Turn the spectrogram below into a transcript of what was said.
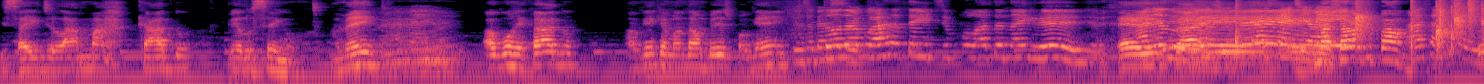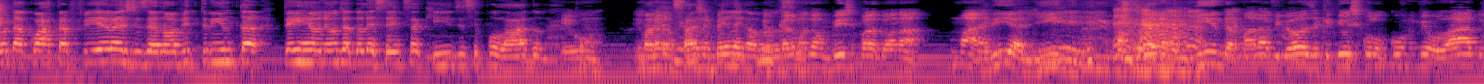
e sair de lá marcado pelo Senhor. Amém? Amém. Algum recado? Alguém quer mandar um beijo para alguém? Deus abençoe. Toda guarda tem discipulada na igreja. É isso Aleluia. aí. Às sete e Uma salva de palmas. Toda quarta-feira, às 19h30, tem reunião de adolescentes aqui, discipulado, Eu, com eu uma quero- mensagem bem legal pra Eu você. quero mandar um beijo para a dona Maria Aline, mulher linda, maravilhosa, que Deus colocou no meu lado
